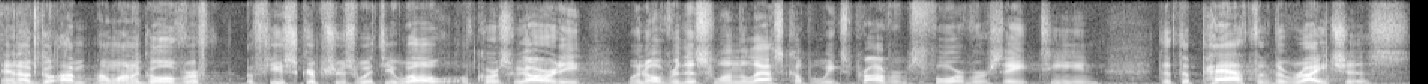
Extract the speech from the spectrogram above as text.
and I'll go, I'm, i want to go over a few scriptures with you. Well, of course, we already went over this one the last couple weeks Proverbs 4, verse 18, that the path of the righteous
